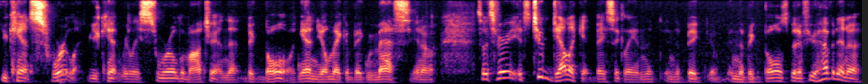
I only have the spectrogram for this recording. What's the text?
you can't swirl it. You can't really swirl the matcha in that big bowl. Again, you'll make a big mess, you know. So it's very it's too delicate basically in the in the big in the big bowls. But if you have it in a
